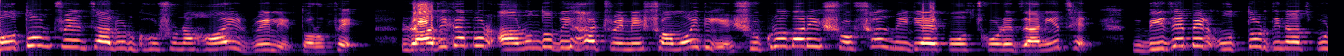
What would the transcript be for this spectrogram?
নতুন ট্রেন চালুর ঘোষণা হয় রেলের তরফে। রাধিকাপুর আনন্দ বিহার ট্রেনের সময় দিয়ে শুক্রবারই সোশ্যাল মিডিয়ায় পোস্ট করে জানিয়েছেন বিজেপির উত্তর দিনাজপুর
